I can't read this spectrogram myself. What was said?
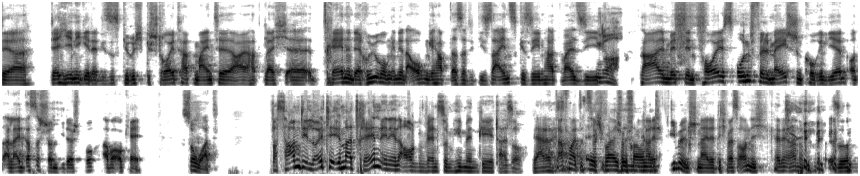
der derjenige, der dieses Gerücht gestreut hat, meinte, ja, er hat gleich äh, Tränen der Rührung in den Augen gehabt, als er die Designs gesehen hat, weil sie Oh, total mit den Toys und Filmation korrelieren und allein das ist schon ein Widerspruch, aber okay. So what? was haben die Leute immer Tränen in den Augen, wenn es um He-Man geht? Also, Ja, da darf man das Ich weiß es auch gerade nicht. Zwiebeln schneidet, ich weiß auch nicht, keine Ahnung. Also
